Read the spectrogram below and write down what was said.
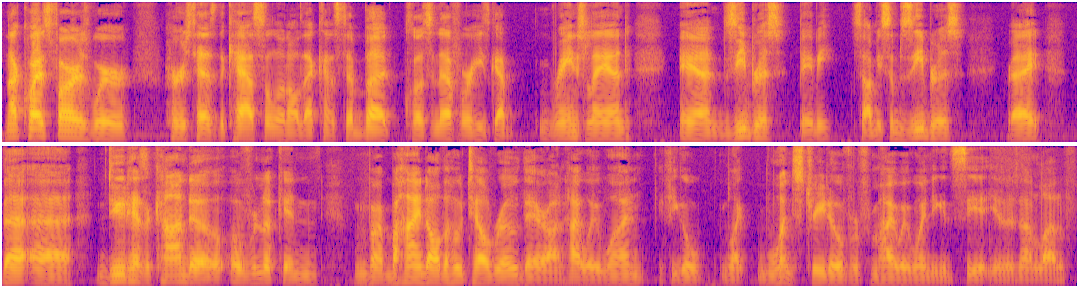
Not quite as far as where Hearst has the castle and all that kind of stuff, but close enough where he's got rangeland and zebras, baby. Saw me some zebras, right? The uh, dude has a condo overlooking behind all the hotel road there on Highway One. If you go like one street over from Highway One, you can see it. You know, there's not a lot of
